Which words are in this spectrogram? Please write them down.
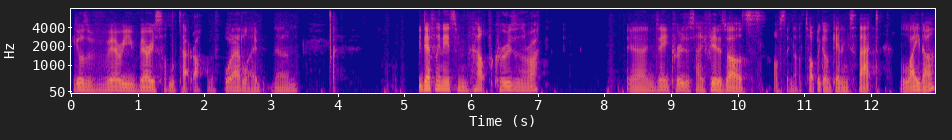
he was a very, very solid tap Ruckman for Port Adelaide. Um, you definitely need some help for Cruz in the ruck. And you need Cruz to stay fit as well. It's obviously another topic. I'll get into that later.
